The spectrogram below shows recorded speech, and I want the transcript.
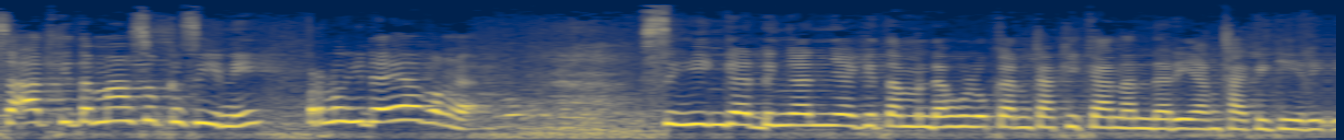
Saat kita masuk ke sini perlu hidayah apa enggak? Sehingga dengannya kita mendahulukan kaki kanan dari yang kaki kiri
